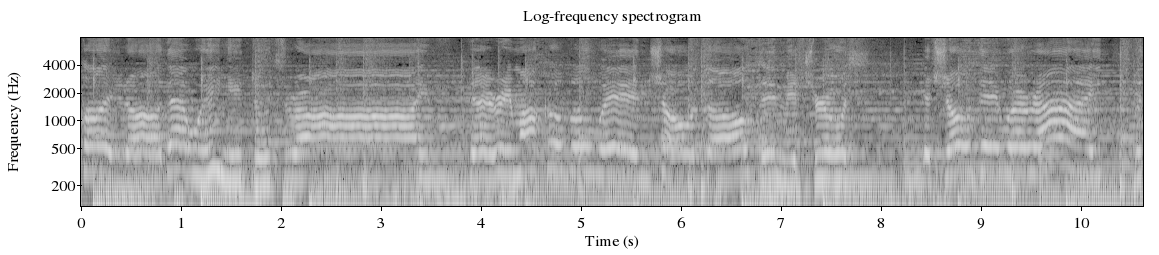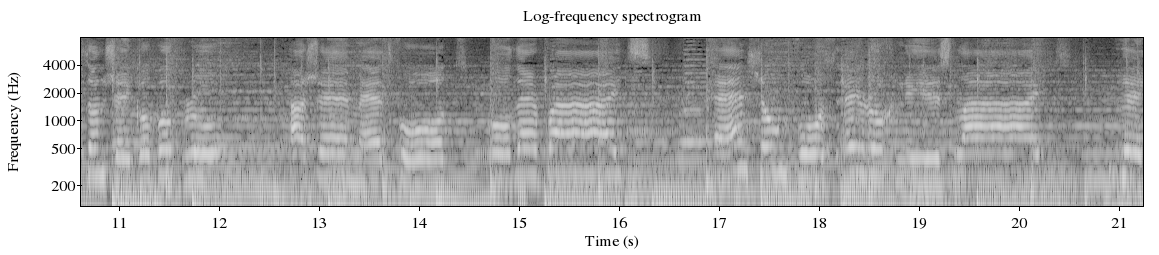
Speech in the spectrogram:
Torah that we need to thrive. Their remarkable win showed the ultimate truth. It showed they were right with unshakable proof. Hashem had fought all their fights and shown forth a ruchnius light. They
